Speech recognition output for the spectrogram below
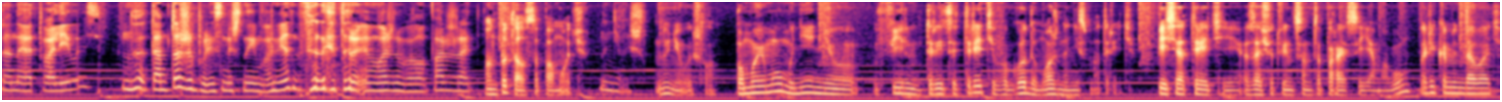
она и отвалилась. Но там тоже были смешные моменты, над которыми можно было поржать. Он пытался помочь. Ну, не вышло. Ну, не вышло. По моему мнению, фильм 33 года можно не смотреть. 53 за счет Винсента Прайса я могу рекомендовать.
